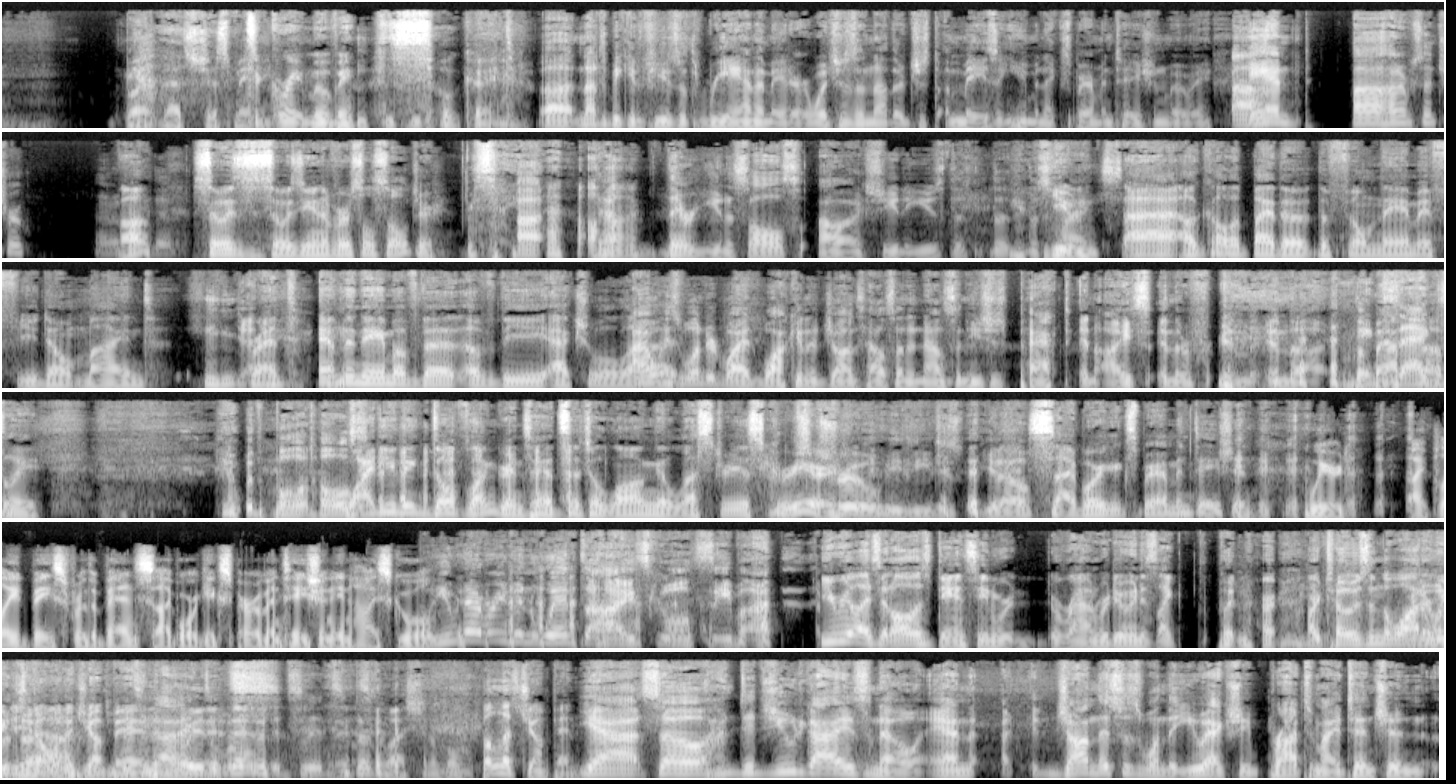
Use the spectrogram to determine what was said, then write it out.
but that's just me. It's a great movie. It's so good. uh, not to be confused with Reanimator, which is another just amazing human experimentation movie. Uh, and uh, 100% true. Oh, so is so is Universal Soldier. Uh, that- they're unisols. I'll ask you to use the, the, the slang. Uh, I'll call it by the the film name if you don't mind, Brent, and the name of the of the actual. Uh, I always wondered why I'd walk into John's house unannounced and he's just packed in ice in the in the in the, the bathtub. Exactly. with bullet holes. Why do you think Dolph Lundgren's had such a long, illustrious career? It's true. He, he just, you know. Cyborg experimentation. Weird. I played bass for the band Cyborg Experimentation in high school. You never even went to high school, Seabot. You realize that all this dancing we're, around we're doing is like putting our, our toes in the water. We just don't want to jump jump in. Yeah, it's, it's, it's, it's, It's questionable. but let's jump in. Yeah. So, did you guys know? And uh, John, this is one that you actually brought to my attention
